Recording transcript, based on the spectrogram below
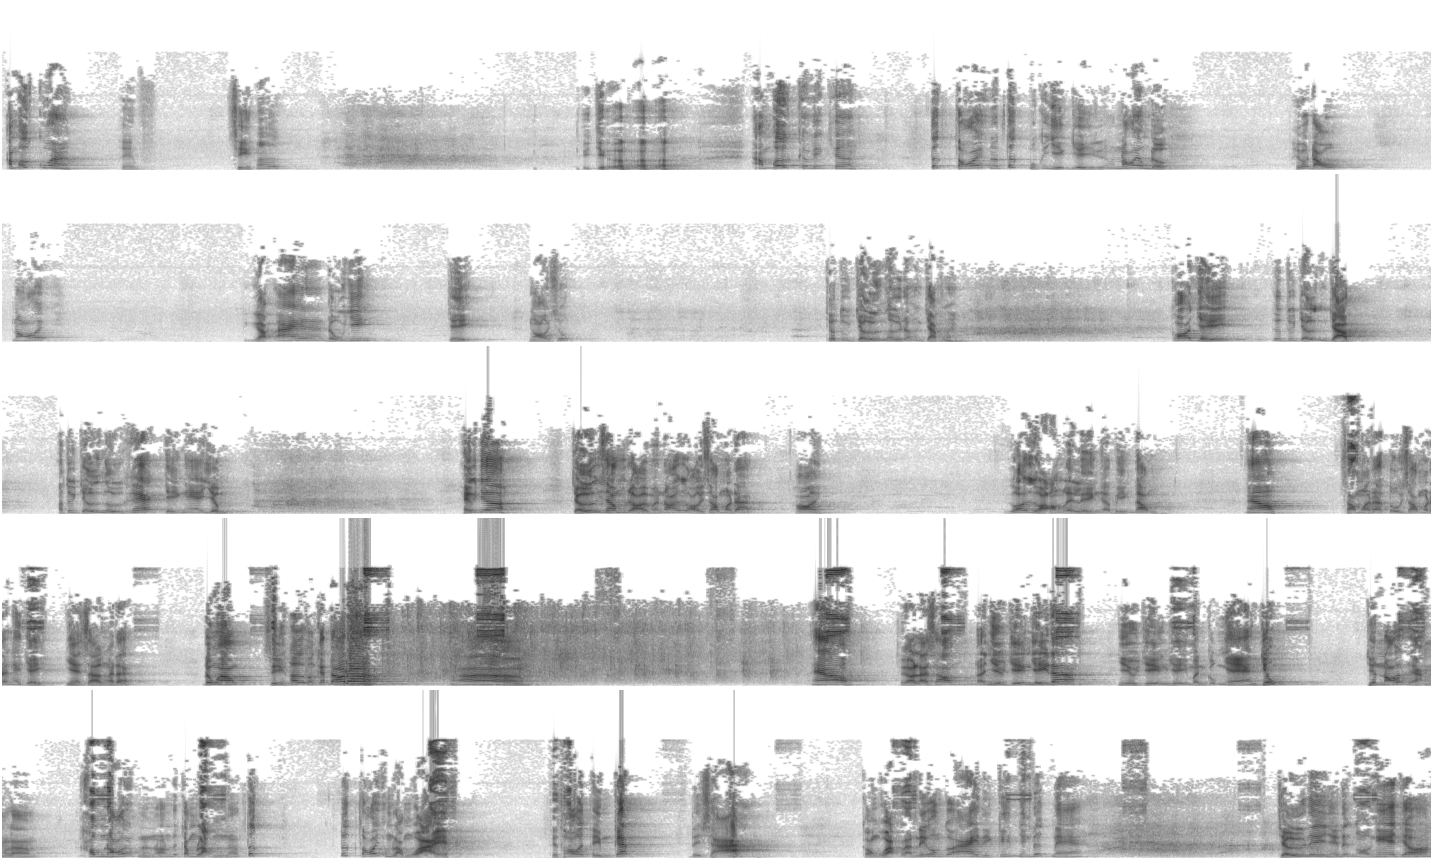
ấm ức quá. Thì xì hơi biết chưa? Ấm ức có biết chưa? Tức tối, nó tức một cái việc gì nó nói không được. Thì bắt đầu nói. Gặp ai đủ duyên. Chị, ngồi xuống. Cho tôi chữ người đó một chập này có chị tôi tôi chữ một chập mà tôi chữ người khác, chị nghe giùm. Hiểu chưa? Chữ xong rồi mà nói rồi xong rồi đó. Thôi. Gói gọn lại liền ra biển đông. Thấy không? Xong rồi đó, tôi xong rồi đó nghe chị. Nhẹ sờn rồi đó. Đúng không? Xì hơi bằng cách đó đó. À. thấy không? Rồi là xong. Đó, nhiều chuyện vậy đó. Nhiều chuyện vậy mình cũng nhẹ một chút chứ nói rằng là không nói nó, nó trong lòng nó tức tức tối trong lòng hoài. Thì thôi tìm cách để xả. Còn hoặc là nếu không có ai thì kiếm những đức nè. Chữ đi những đức ngồi nghe cho.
